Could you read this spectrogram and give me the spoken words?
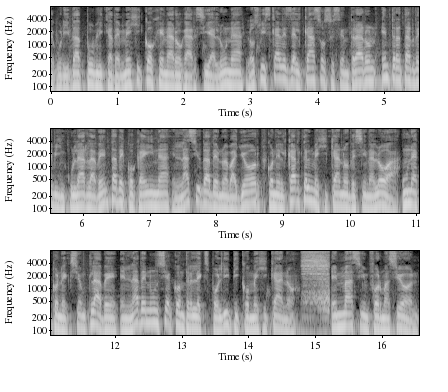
Seguridad Pública de México, Genaro García Luna, los fiscales del caso se centraron en tratar de vincular la venta de cocaína en la ciudad de Nueva York con el cártel mexicano de Sinaloa, una conexión clave en la denuncia contra el expolítico mexicano. En más información.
